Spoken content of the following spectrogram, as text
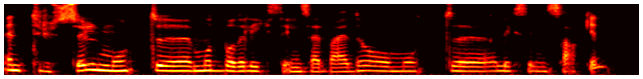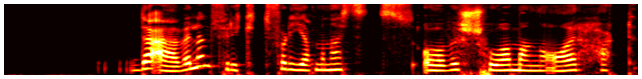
en trussel mot, eh, mot både likestillingsarbeidet og mot eh, likestillingssaken? Det er vel en frykt fordi at man har over så mange år hardt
